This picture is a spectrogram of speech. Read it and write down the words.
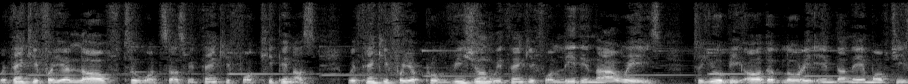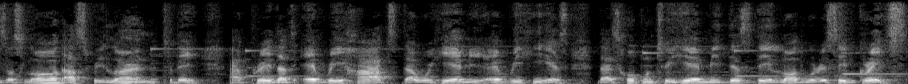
We thank you for your love towards us. We thank you for keeping us. We thank you for your provision. We thank you for leading our ways. To you be all the glory in the name of Jesus. Lord, as we learn today, I pray that every heart that will hear me, every ears that is hoping to hear me this day, Lord, will receive grace.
